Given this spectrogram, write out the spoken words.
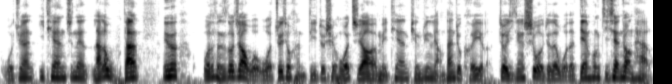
我居然一天之内来了五单，因为。我的粉丝都知道我，我追求很低，就是我只要每天平均两单就可以了，就已经是我觉得我的巅峰极限状态了。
